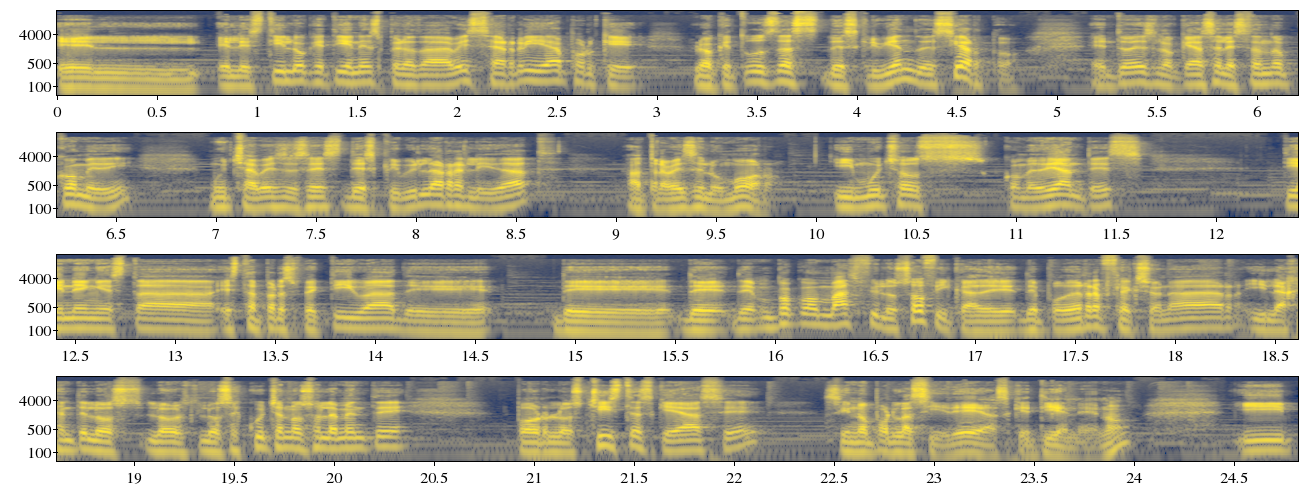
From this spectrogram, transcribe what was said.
el, estilo que tienes, pero cada vez se ría porque lo que tú estás describiendo es cierto. Entonces lo que hace el stand-up comedy muchas veces es describir la realidad a través del humor. Y muchos comediantes tienen esta, perspectiva de, un poco más filosófica, de, poder reflexionar y la gente los, los, escucha no solamente por los chistes que hace, sino por las ideas que tiene, ¿no? Y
